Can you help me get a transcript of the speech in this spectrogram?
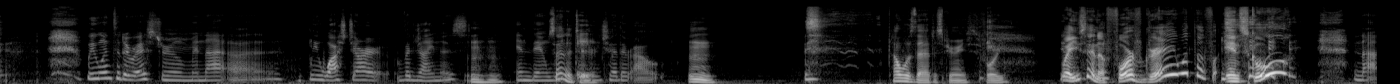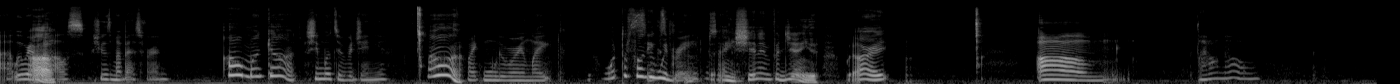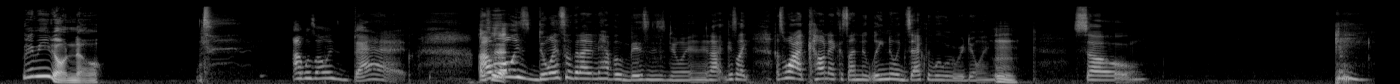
We went to the restroom and I, uh, we washed our vaginas mm-hmm. and then we Sanitary. ate each other out. Mm. How was that experience for you? Wait, you said in the fourth grade? What the fuck? In school? Nah, we were at Oh. my house. She was my best friend. oh my god. She moved to Virginia, Oh, like when we were in like what the fuck Sixth are we grade or ain't shit in Virginia. But all right. um, I don't know. What do you mean you don't know? I was always bad. I I was always doing something I didn't have a business doing, and I guess like that's why I counted because I knew we knew exactly what we were doing. Mm. So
